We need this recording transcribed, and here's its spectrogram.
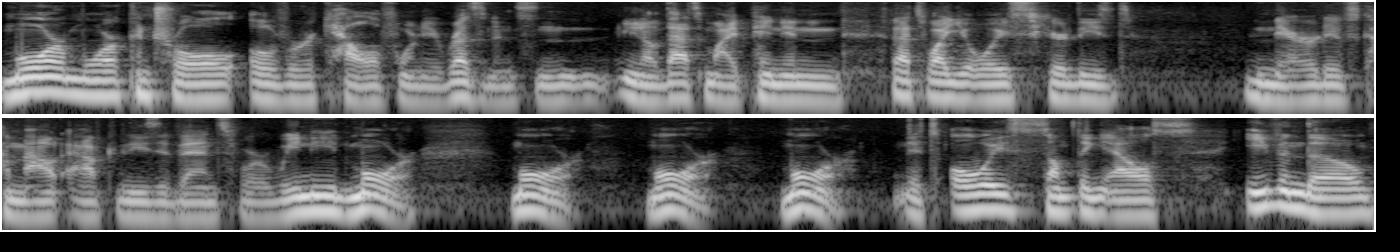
more and more control over California residents. And, you know, that's my opinion. That's why you always hear these narratives come out after these events where we need more, more, more, more. It's always something else, even though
